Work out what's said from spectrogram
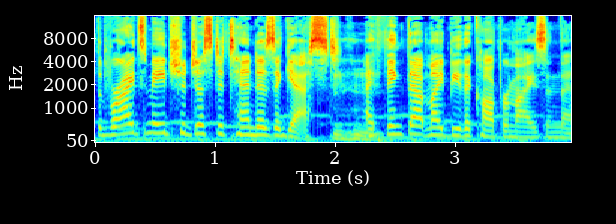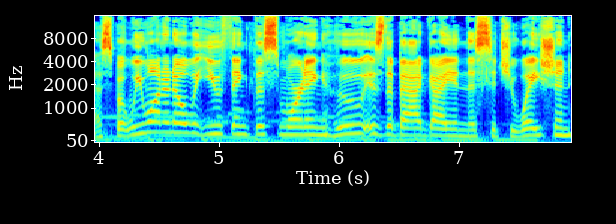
the bridesmaid should just attend as a guest. Mm-hmm. I think that might be the compromise in this. But we want to know what you think this morning. Who is the bad guy in this situation?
